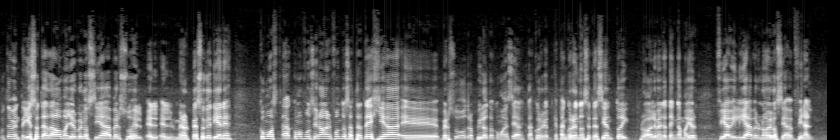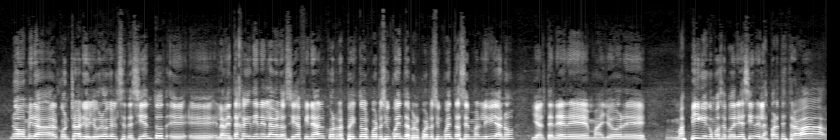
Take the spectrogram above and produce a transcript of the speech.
Justamente, y eso te ha dado mayor velocidad versus el, el- el menor peso que tienes. ¿Cómo, cómo ha funcionado en el fondo esa estrategia eh, versus otros pilotos, como decía, que están corriendo en 700 y probablemente tengan mayor fiabilidad, pero no velocidad final? No, mira, al contrario, yo creo que el 700, eh, eh, la ventaja que tiene es la velocidad final con respecto al 450, pero el 450 es más liviano y al tener eh, mayor, eh, más pique, como se podría decir, en las partes trabadas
